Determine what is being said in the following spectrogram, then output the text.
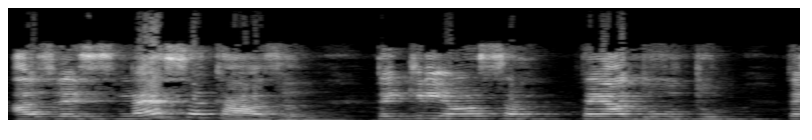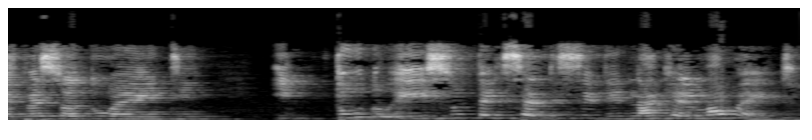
às vezes nessa casa tem criança, tem adulto, tem pessoa doente, e tudo isso tem que ser decidido naquele momento.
